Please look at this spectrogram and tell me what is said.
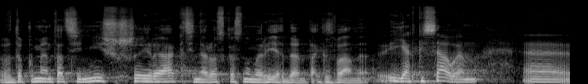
w dokumentacji niższej reakcji na rozkaz numer jeden, tak zwany. Jak pisałem, e...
